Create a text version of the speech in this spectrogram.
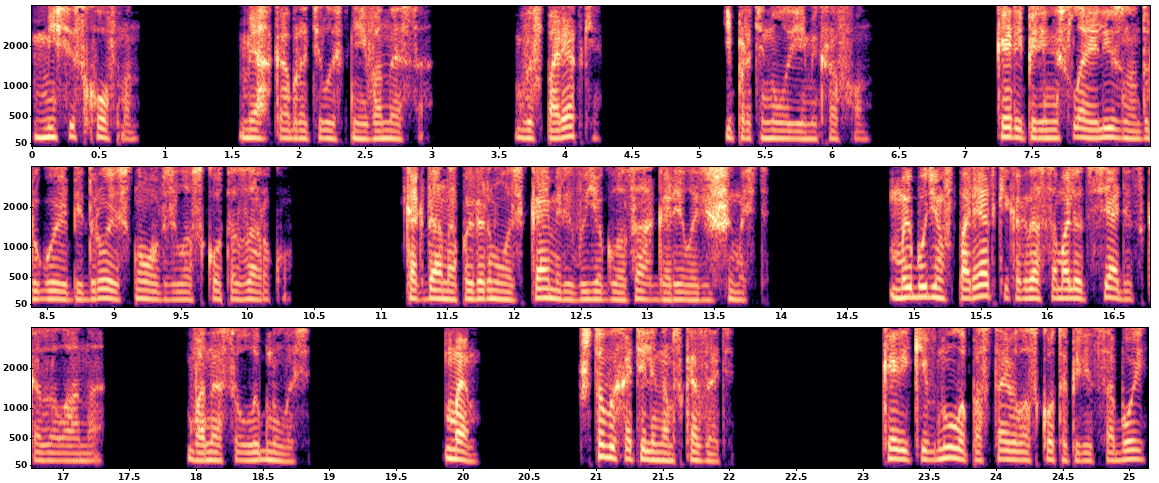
«Миссис Хоффман», — мягко обратилась к ней Ванесса, — «вы в порядке?» И протянула ей микрофон. Кэрри перенесла Элизу на другое бедро и снова взяла Скотта за руку. Когда она повернулась к камере, в ее глазах горела решимость. «Мы будем в порядке, когда самолет сядет», — сказала она. Ванесса улыбнулась. «Мэм, что вы хотели нам сказать?» Кэрри кивнула, поставила Скотта перед собой,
